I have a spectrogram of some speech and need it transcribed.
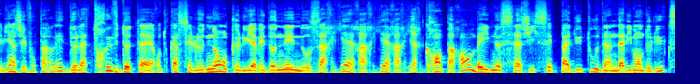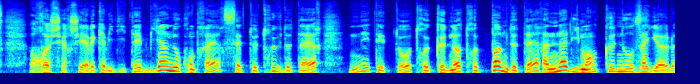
Eh bien, je vais vous parler de la truffe de terre. En tout cas, c'est le nom que lui avaient donné nos arrière, arrière, arrière grands-parents, mais il ne s'agissait pas du tout d'un aliment de luxe recherché avec avidité. Bien au contraire, cette truffe de terre n'était autre que notre pomme de terre, un aliment que nos aïeuls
